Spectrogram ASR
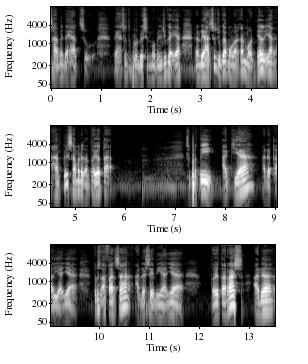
sahamnya Daihatsu. Daihatsu itu produsen mobil juga ya. Dan Daihatsu juga mengeluarkan model yang hampir sama dengan Toyota. Seperti Agya ada kalianya, terus Avanza ada Xenia-nya, Toyota Rush ada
